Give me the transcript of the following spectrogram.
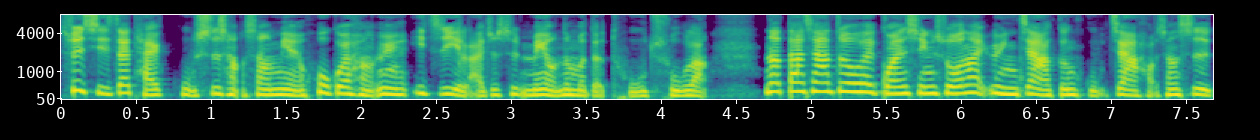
所以，其实，在台股市场上面，货柜航运一直以来就是没有那么的突出了。那大家都会关心说，那运价跟股价好像是。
